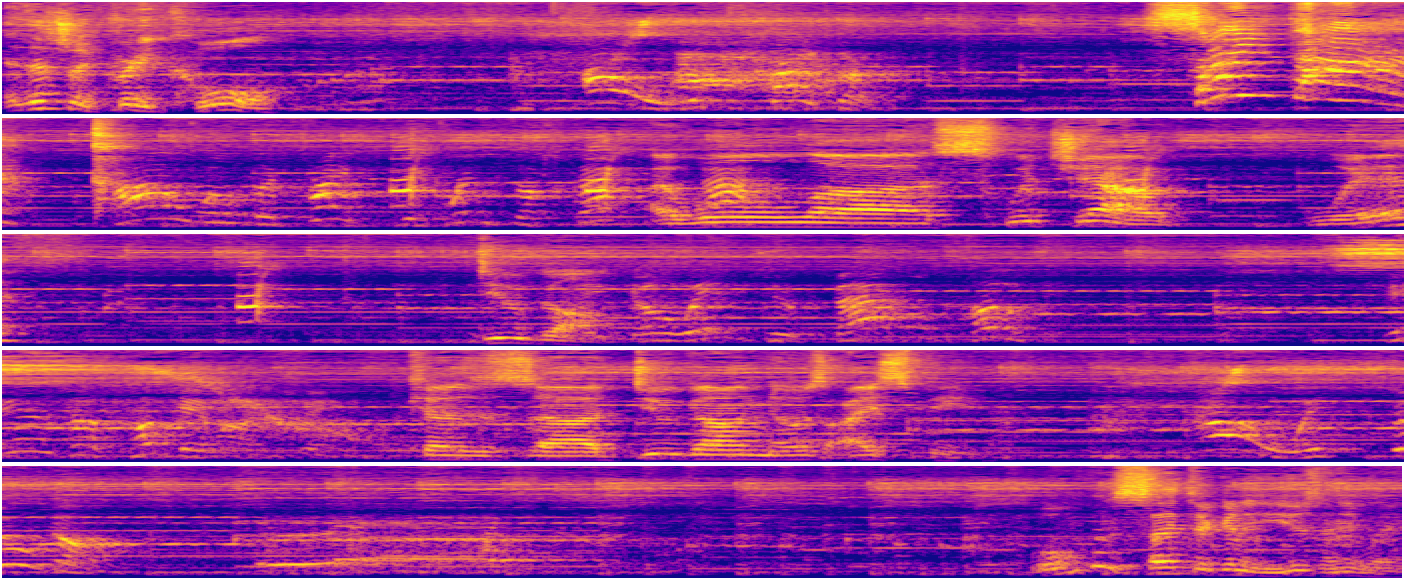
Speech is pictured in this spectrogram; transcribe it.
It's actually pretty cool. Oh, it's Scyther. How will the type difference affect I will uh, switch out with Dewgong. Go into battle poses. Here's a Pokemon. Because uh, Dewgong knows Ice Beam. Oh, it's Dewgong. The site they're going to use anyway?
